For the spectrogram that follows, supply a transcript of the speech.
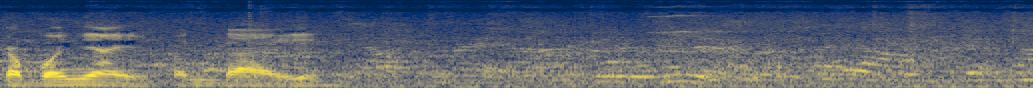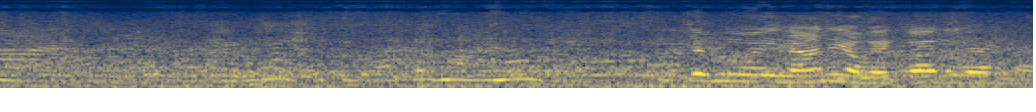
กับบ่ใหญ่ปันใดจะนวยนะเดี๋ยวไปก้อนเลยนะ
